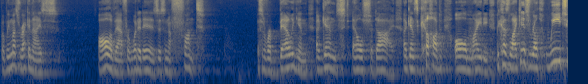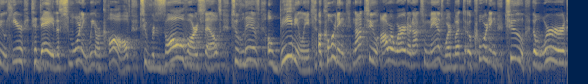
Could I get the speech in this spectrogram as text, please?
But we must recognize all of that for what it is. It's an affront it's a rebellion against El Shaddai, against God Almighty. Because, like Israel, we too, here today, this morning, we are called to resolve ourselves to live obediently, according not to our word or not to man's word, but according to the word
